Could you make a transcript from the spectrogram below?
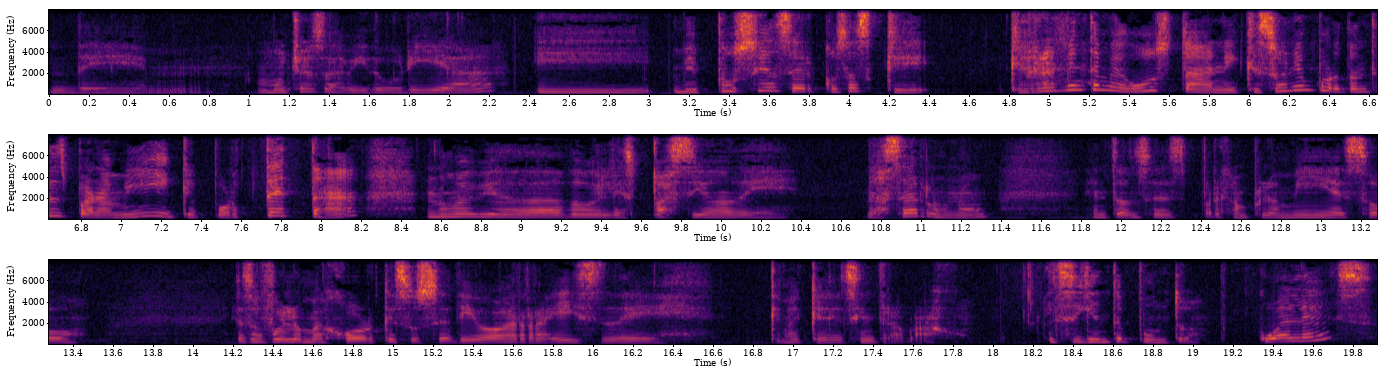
de mucha sabiduría y me puse a hacer cosas que, que realmente me gustan y que son importantes para mí y que por teta no me había dado el espacio de, de hacerlo, ¿no? Entonces, por ejemplo, a mí eso, eso fue lo mejor que sucedió a raíz de que me quedé sin trabajo. El siguiente punto. ¿Cuáles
